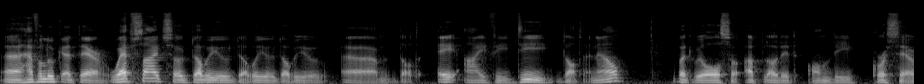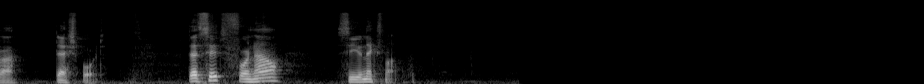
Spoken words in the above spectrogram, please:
Uh, have a look at their website, so www.aivd.nl, but we'll also upload it on the Coursera dashboard. That's it for now. See you next month.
